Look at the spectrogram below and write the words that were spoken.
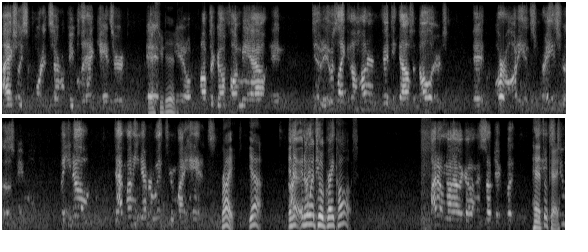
I actually supported several people that had cancer. And, Yes, you did. You know, pumped their GoFundMe out, and dude, it was like hundred fifty thousand dollars that our audience raised for those people. But you know, that money never went through my hands. Right. Yeah. And I- it, and it I went to a great cause. I don't know how I got on this subject, but It's okay. too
